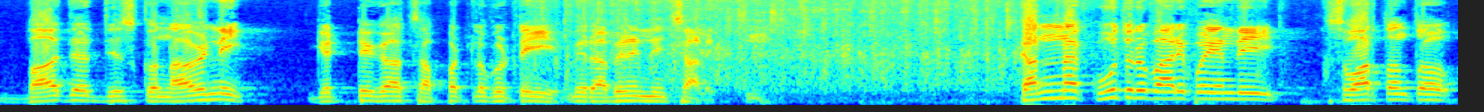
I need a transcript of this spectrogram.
బాధ్యత తీసుకున్న ఆవిడ్ని గట్టిగా చప్పట్లు కొట్టి మీరు అభినందించాలి. కన్న కూతురు బారిపోయింది స్వార్థంతో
